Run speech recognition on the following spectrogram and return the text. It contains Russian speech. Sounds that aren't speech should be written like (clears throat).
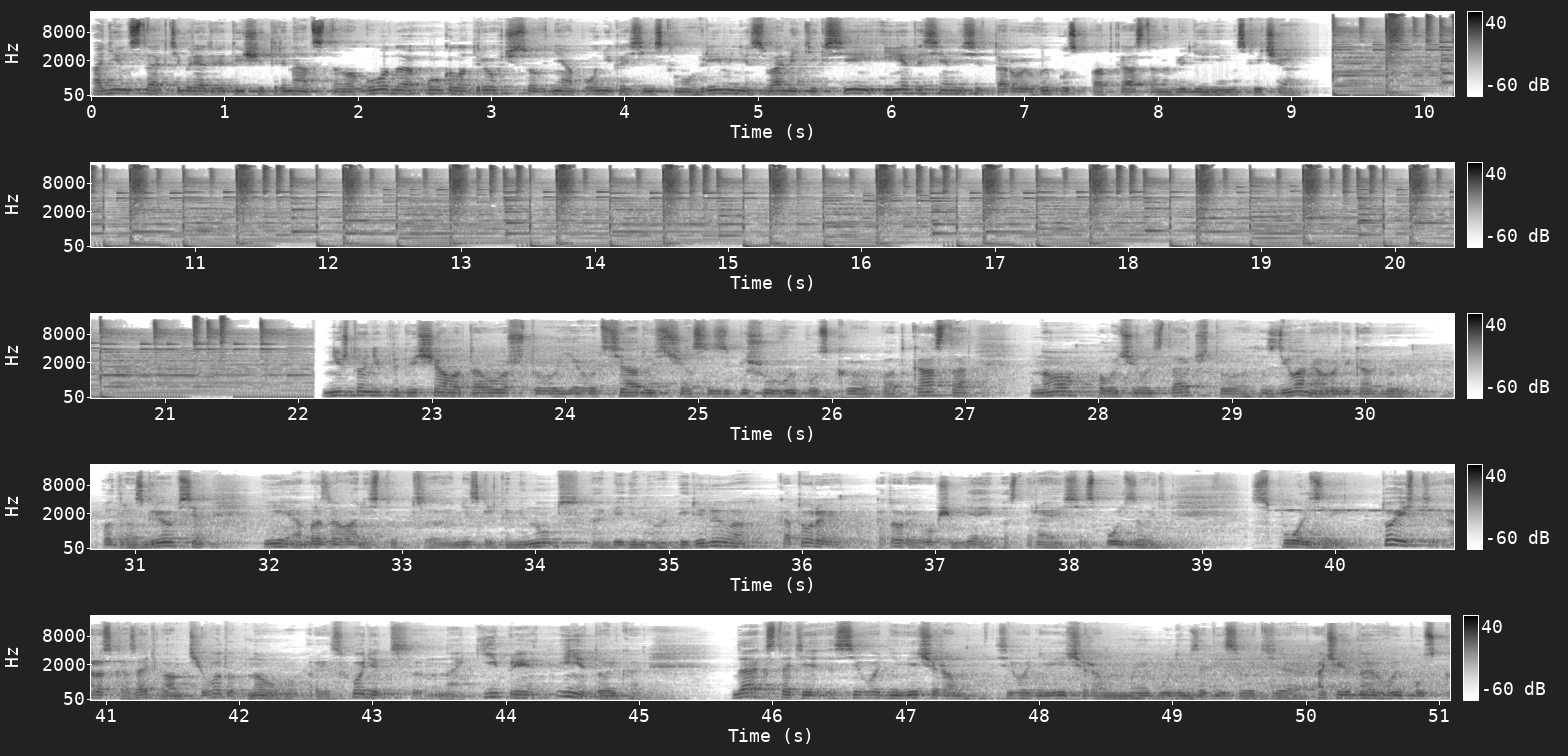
11 октября 2013 года, около трех часов дня по некосийскому времени. С вами Тиксей, и это 72-й выпуск подкаста «Наблюдение москвича». Ничто не предвещало того, что я вот сяду сейчас и запишу выпуск подкаста, но получилось так, что с делами вроде как бы подразгребся, и образовались тут э, несколько минут обеденного перерыва, которые, которые, в общем, я и постараюсь использовать с пользой. То есть рассказать вам, чего тут нового происходит на Кипре и не только. Да, кстати, сегодня вечером, сегодня вечером мы будем записывать э, очередной выпуск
